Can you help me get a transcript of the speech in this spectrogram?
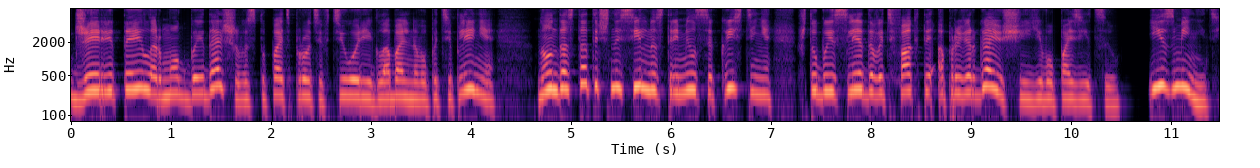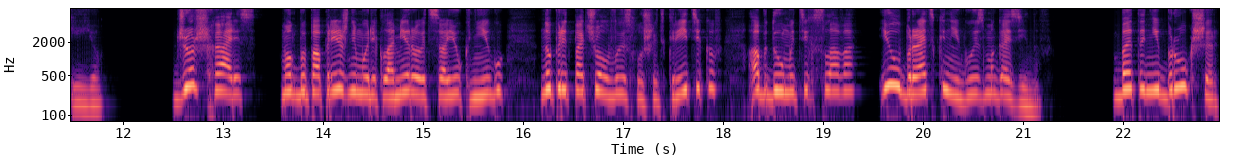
Джерри Тейлор мог бы и дальше выступать против теории глобального потепления, но он достаточно сильно стремился к истине, чтобы исследовать факты, опровергающие его позицию, и изменить ее. Джордж Харрис мог бы по-прежнему рекламировать свою книгу, но предпочел выслушать критиков, обдумать их слова и убрать книгу из магазинов. Беттани Брукшир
